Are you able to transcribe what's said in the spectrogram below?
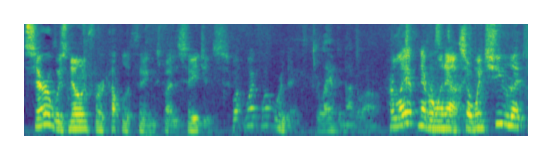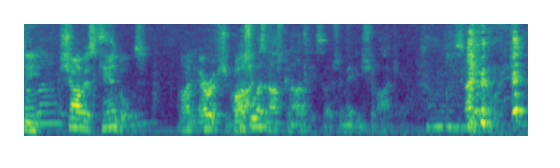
Sarah was known for a couple of things by the sages. What what what were they? Her lamp did not go out. Her lamp never went out, so when she lit the Shabbos candles on erev Shabbat, Well, she wasn't Ashkenazi, so she may be Shabbat candles.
